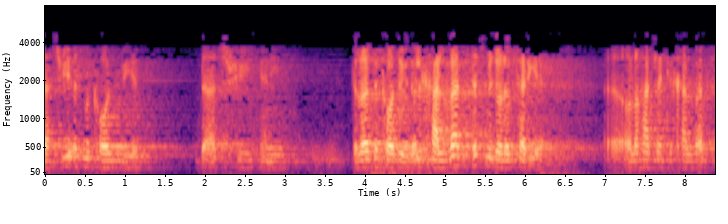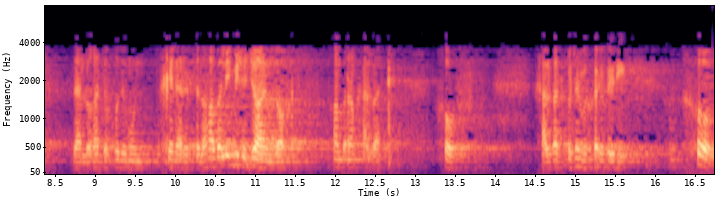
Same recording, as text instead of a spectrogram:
دستشویی اسم کاذبیه؟ دستشویی یعنی دلالت کاذبی. ولی خلوت اسم جالبتریه. حالا هرچند که خلوت در لغت خودمون خیلی از اصطلاحا ولی میشه جا انداخت. می‌خوام برم خلوت. خب. خلوت کجا می‌خوای بری؟ خب.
